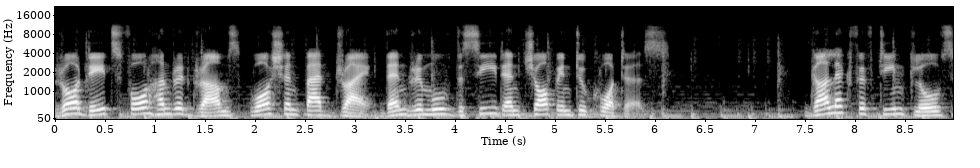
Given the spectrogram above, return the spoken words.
Raw dates 400 grams, wash and pat dry, then remove the seed and chop into quarters. Garlic 15 cloves,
